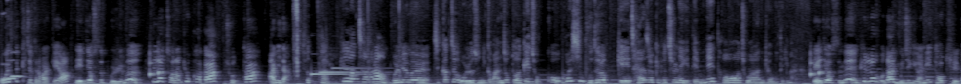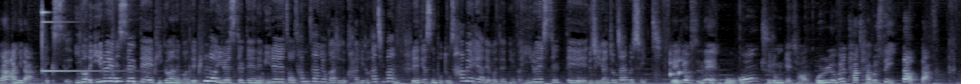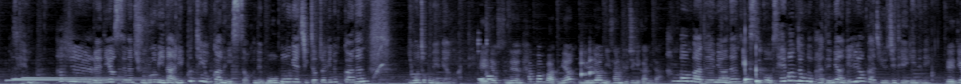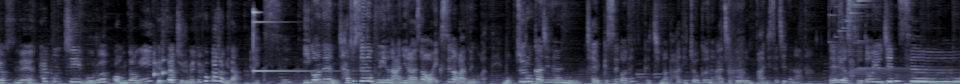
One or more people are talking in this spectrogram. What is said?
OS 퀴즈 들어갈게요. 레디어스 볼륨은 필러처럼 효과가 좋다? 아니다. 좋다. 필러처럼 볼륨을 즉각적으로 올려주니까 만족도가 꽤 좋고 훨씬 부드럽게 자연스럽게 표출되기 때문에 더 좋아하는 경우들이 많아. 레디어스는 필러보다 유지 기간이 더 길다? 아니다. X. 이거는 1회 했을 때 비교하는 건데 필러 1회 했을 때는 1회에서 3, 4년까지도 가기도 하지만 레디어스는 보통 3회 해야 되거든. 그러니까 1회 했을 때 유지 기간이 좀 짧을 수 있지. 레디어스는 모공, 주름 개선, 볼륨을 다 잡을 수 있다? 없다? 세모. 사실 레디어스는 주름이나 리프팅 효과는 있어. 근데 모공의 직접적인 효과는 이건 조금 애매한 것 같아. 레디어스는 한 번 받으면 1년 이상 유지 기간이다. 한 번 받으면은 X고 세 번 정도 받으면 1년까지 유지되기는 해. 레디어스는 팔꿈치, 무릎, 엉덩이, 뱃살 주름에도 효과적이다. X. 이거는 자주 쓰는 부위는 아니라서 X가 맞는 것 같아. 목주름까지는 자유롭게 쓰거든? 그렇지만 바디 쪽은 아직은 많이 쓰지는 않아. 레디어스도 유진스.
